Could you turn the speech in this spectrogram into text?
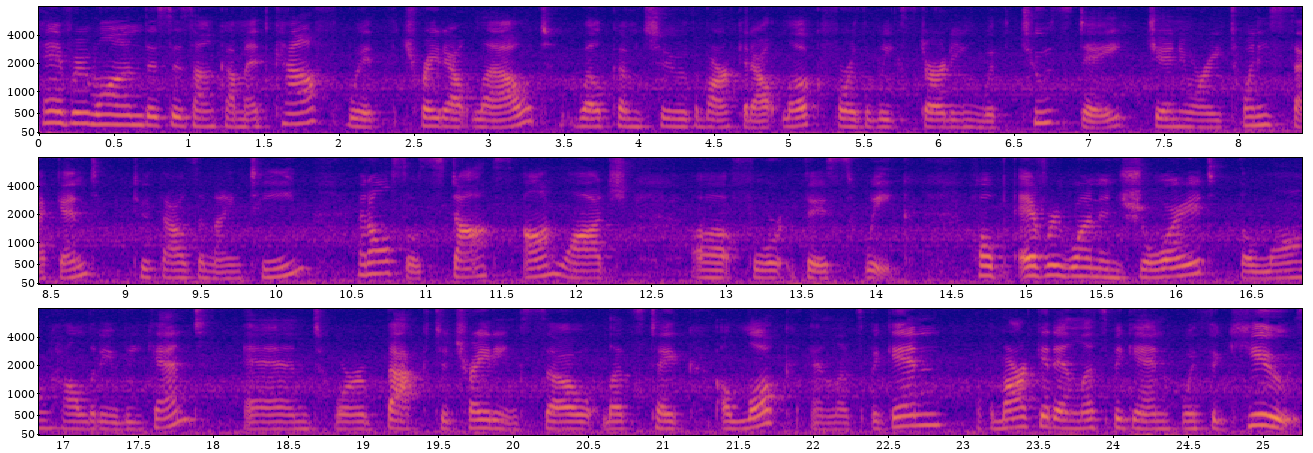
Hey everyone, this is Anka Metcalf with Trade Out Loud. Welcome to the market outlook for the week starting with Tuesday, January 22nd, 2019, and also stocks on watch uh, for this week. Hope everyone enjoyed the long holiday weekend and we're back to trading. So let's take a look and let's begin at the market and let's begin with the Qs.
